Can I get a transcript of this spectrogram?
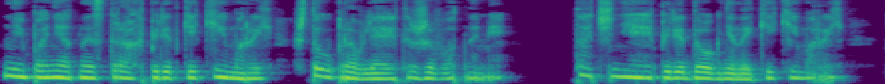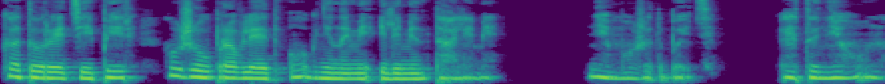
Непонятный страх перед Кикиморой, что управляет животными. Точнее, перед огненной Кикиморой, которая теперь уже управляет огненными элементалями. Не может быть. Это не он.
